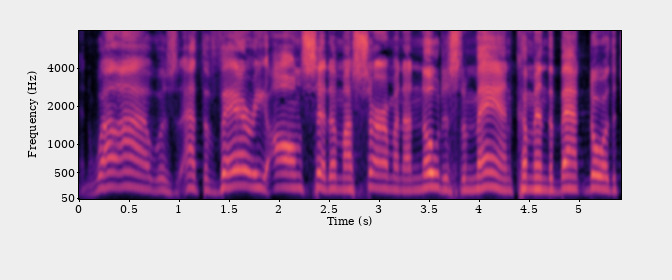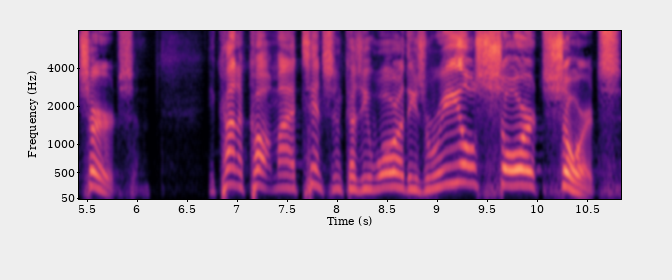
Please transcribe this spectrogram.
And while I was at the very onset of my sermon, I noticed a man come in the back door of the church. He kind of caught my attention because he wore these real short shorts,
